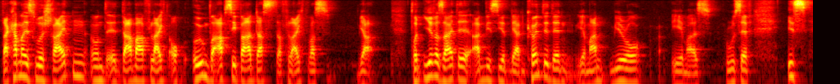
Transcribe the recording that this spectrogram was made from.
Da kann man jetzt drüber streiten und äh, da war vielleicht auch irgendwo absehbar, dass da vielleicht was ja, von ihrer Seite anvisiert werden könnte, denn ihr Mann Miro, ehemals Rusev, ist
